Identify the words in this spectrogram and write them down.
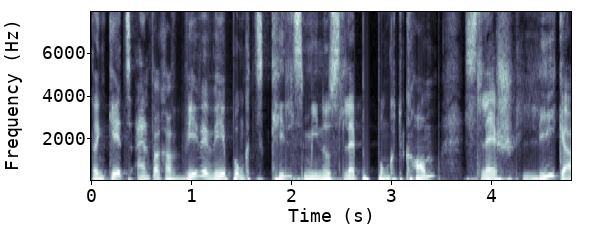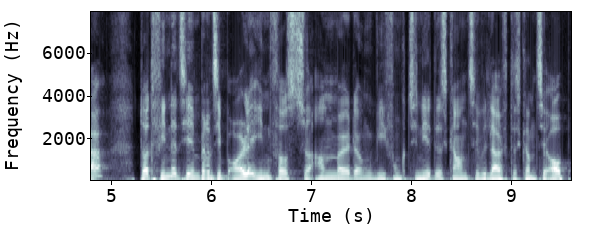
dann geht's einfach auf www.skills-lab.com slash Liga. Dort findet ihr im Prinzip alle Infos zur Anmeldung, wie funktioniert das Ganze, wie läuft das Ganze ab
